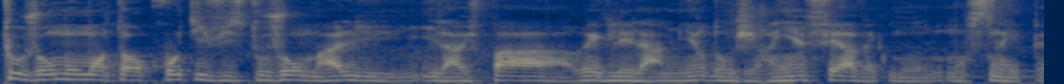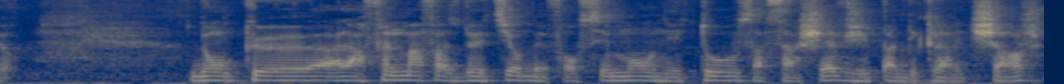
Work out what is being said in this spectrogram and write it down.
toujours mon mentor croûte, il vise toujours mal, il n'arrive pas à régler la mire, donc j'ai rien fait avec mon, sniper. Donc euh, à la fin de ma phase de tir, ben forcément on est tôt, ça s'achève, j'ai pas déclaré de charge.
